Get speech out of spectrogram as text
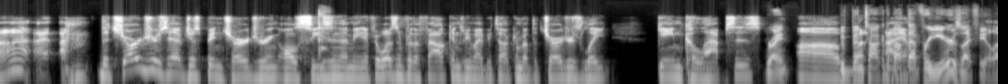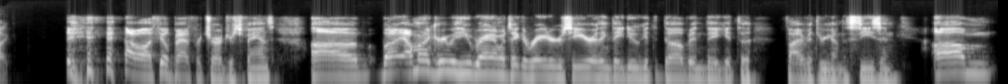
Uh, I, the Chargers have just been charging all season. I mean, if it wasn't for the Falcons, we might be talking about the Chargers late game collapses. Right. Uh, We've been talking about that for years. I feel like. well, I feel bad for Chargers fans, um, but I, am going to agree with you, Brandon. I'm going to take the Raiders here. I think they do get the dub, and they get to five and three on the season. Um,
